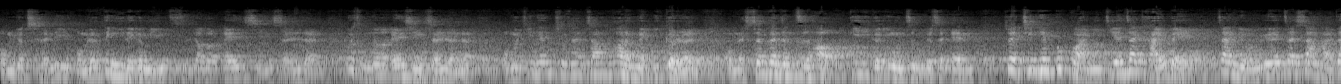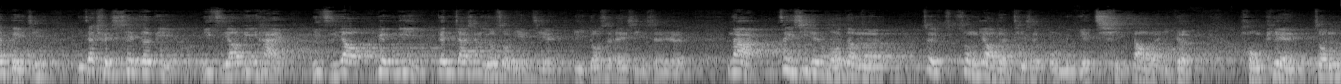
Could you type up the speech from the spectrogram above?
我们就成立，我们就定义了一个名词，叫做 N 型神人。为什么叫做 N 型神人呢？我们今天出生彰化的每一个人，我们的身份证字号第一个英文字母就是 N。所以今天不管你今天在台北、在纽约、在上海、在北京，你在全世界各地，你只要厉害，你只要愿意跟家乡有所连结，你都是 N 型神人。那这一系列的活动呢，最重要的，其实我们也请到了一个。红遍中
